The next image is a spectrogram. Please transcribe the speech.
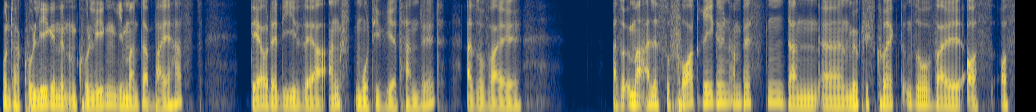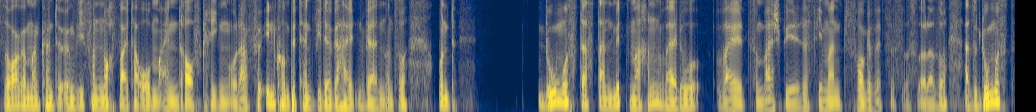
unter Kolleginnen und Kollegen jemand dabei hast, der oder die sehr angstmotiviert handelt? Also weil also immer alles sofort regeln am besten, dann äh, möglichst korrekt und so, weil aus, aus Sorge, man könnte irgendwie von noch weiter oben einen draufkriegen oder für inkompetent wieder gehalten werden und so. Und du musst das dann mitmachen, weil du, weil zum Beispiel das jemand Vorgesetztes ist oder so. Also du musst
